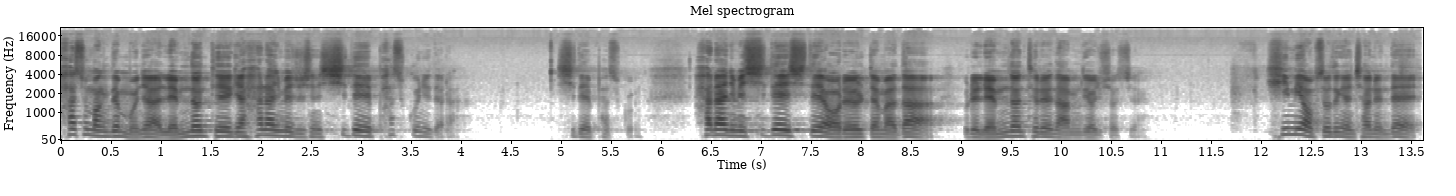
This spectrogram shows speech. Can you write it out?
파수망대는 뭐냐? 렘넌트에게 하나님의 주신 시대의 파수꾼이 되라. 시대의 파수꾼. 하나님이 시대 시대에 어려울 때마다 우리 렘넌트를 남겨 주셨어요. 힘이 없어도 괜찮은데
